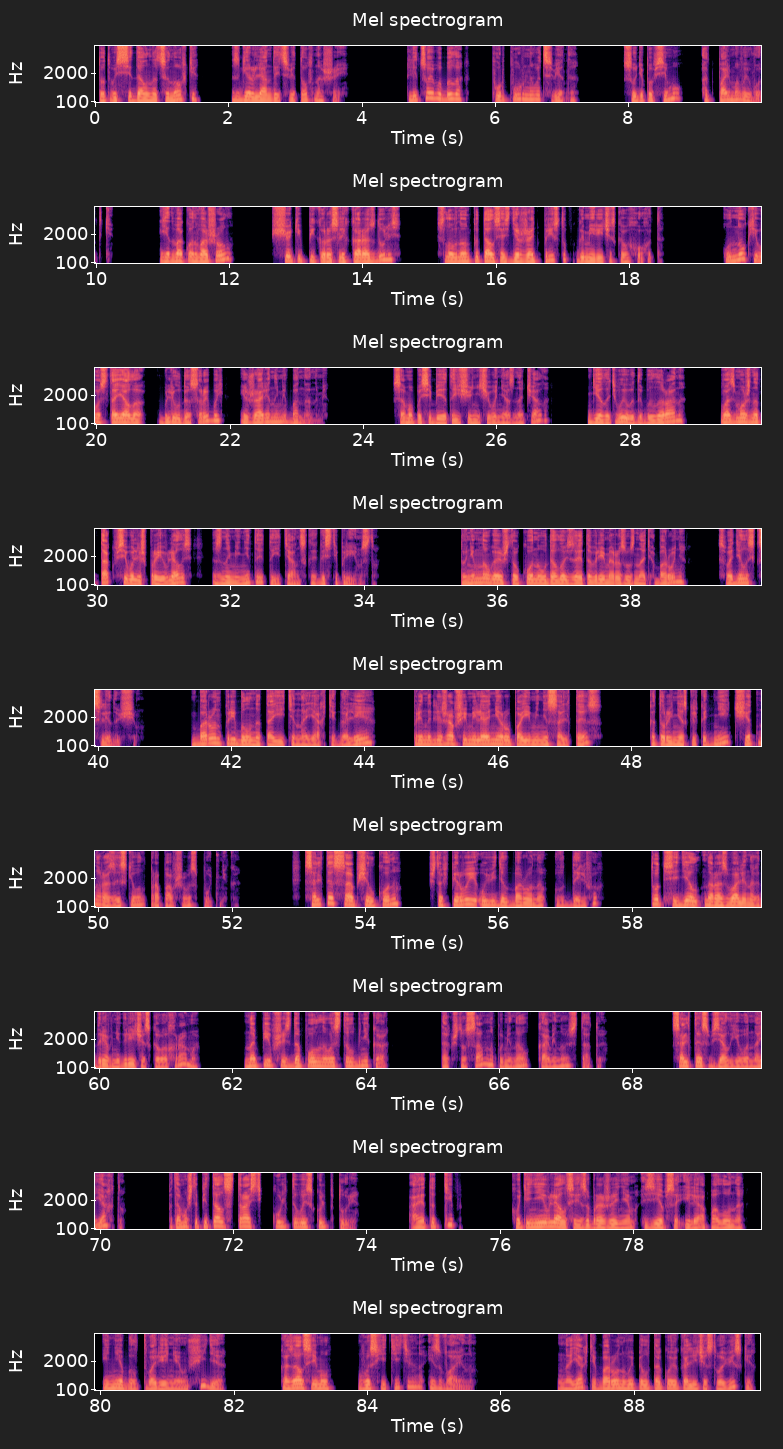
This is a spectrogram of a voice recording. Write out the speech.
Тот восседал на циновке с гирляндой цветов на шее. Лицо его было пурпурного цвета, судя по всему, от пальмовой водки. Едва кон вошел, щеки пикора слегка раздулись, словно он пытался сдержать приступ гомерического хохота. У ног его стояло блюдо с рыбой и жареными бананами. Само по себе это еще ничего не означало, делать выводы было рано, Возможно, так всего лишь проявлялось знаменитое таитянское гостеприимство. То немногое, что Кону удалось за это время разузнать о бароне, сводилось к следующему. Барон прибыл на Таити на яхте «Галея», принадлежавшей миллионеру по имени Сальтес, который несколько дней тщетно разыскивал пропавшего спутника. Сальтес сообщил Кону, что впервые увидел барона в Дельфах тот сидел на развалинах древнегреческого храма, напившись до полного столбняка, так что сам напоминал каменную статую. Сальтес взял его на яхту, потому что питал страсть к культовой скульптуре. А этот тип, хоть и не являлся изображением Зевса или Аполлона и не был творением Фидия, казался ему восхитительно изваянным. На яхте барон выпил такое количество виски,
